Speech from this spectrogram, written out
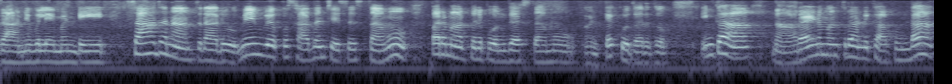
రానివ్వలేమండి. సాధనాంతరాలు మేము ఒక సాధన చేసేస్తాము పరమాత్మని పొందేస్తాము అంటే కుదరదు. ఇంకా నారాయణ మంత్రాన్ని కాకుండా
